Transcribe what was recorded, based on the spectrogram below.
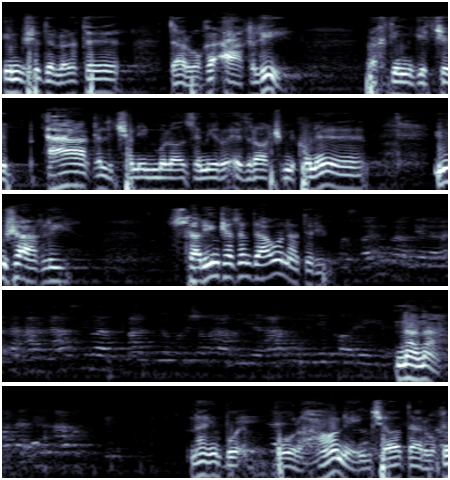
این میشه دلالت در واقع عقلی. وقتی میگید که عقل چنین ملازمی رو ادراک می‌کنه این میشه عقلی. سر این که اصلا دعوا نداریم. نه نه. نه این برهان اینجا در واقع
